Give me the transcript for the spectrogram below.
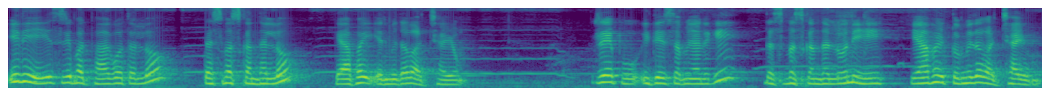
ఇది శ్రీమద్ భాగవతంలో దశమస్కంధంలో యాభై ఎనిమిదవ అధ్యాయం. రేపు ఇదే సమయానికి దశమస్కంధంలోని యాభై తొమ్మిదవ అధ్యాయం.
